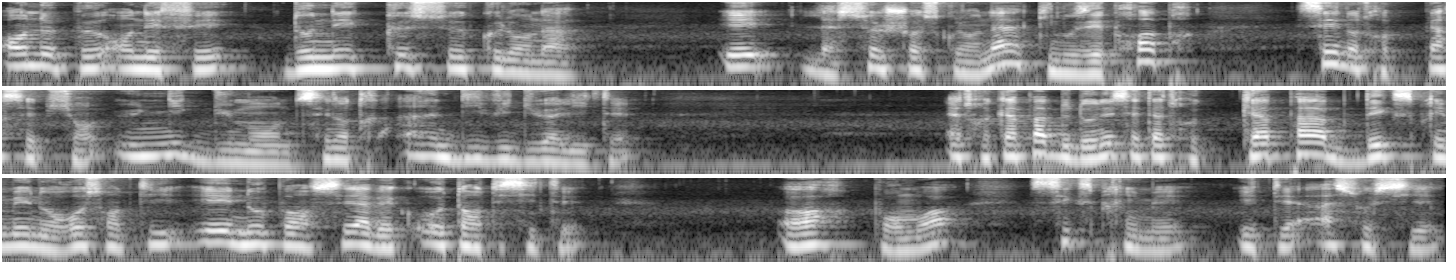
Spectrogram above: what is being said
On ne peut en effet donner que ce que l'on a. Et la seule chose que l'on a, qui nous est propre, c'est notre perception unique du monde, c'est notre individualité. Être capable de donner, c'est être capable d'exprimer nos ressentis et nos pensées avec authenticité. Or, pour moi, s'exprimer était associé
